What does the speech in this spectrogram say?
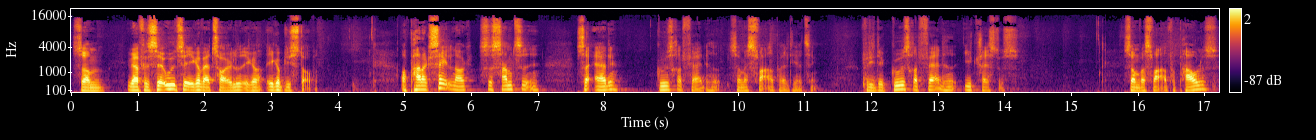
som i hvert fald ser ud til ikke at være tøjlet, ikke at, ikke at blive stoppet. Og paradoxalt nok, så samtidig, så er det Guds retfærdighed, som er svaret på alle de her ting. Fordi det er Guds retfærdighed i Kristus, som var svaret for Paulus,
